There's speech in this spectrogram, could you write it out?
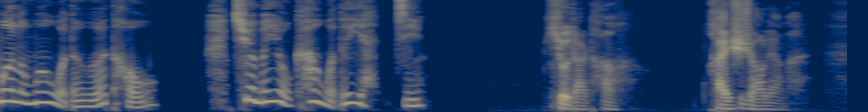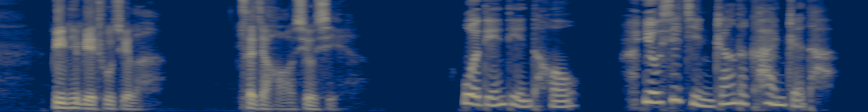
摸了摸我的额头，却没有看我的眼睛。有点烫，还是着凉了。明天别出去了，在家好好休息。我点点头，有些紧张的看着他。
